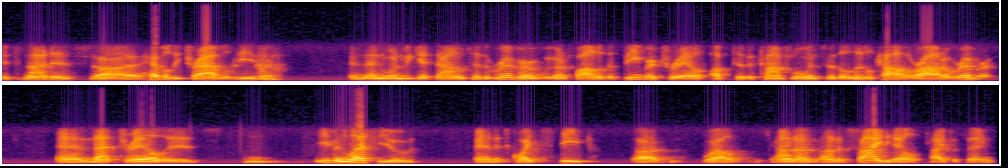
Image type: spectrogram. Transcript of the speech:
It's not as uh, heavily traveled either. And then when we get down to the river, we're going to follow the Beamer Trail up to the confluence of the Little Colorado River. And that trail is even less used, and it's quite steep. Uh, well, on a on a side hill type of thing.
